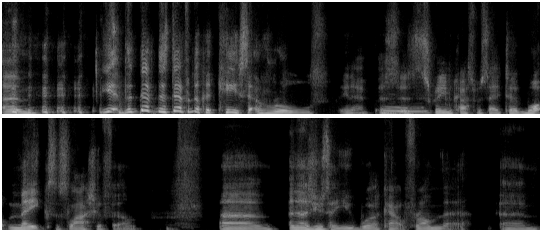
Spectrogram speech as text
Um, yeah, there's, definitely like a key set of rules, you know, as, as Screamcast would say, to what makes a slasher film. Um, and as you say, you work out from there. Um,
